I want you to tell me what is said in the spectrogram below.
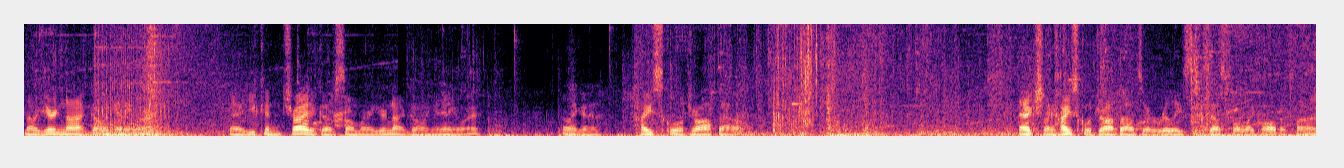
No, you're not going anywhere. Yeah, you can try to go somewhere. You're not going anywhere. Like a high school dropout. Actually, high school dropouts are really successful like all the time.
